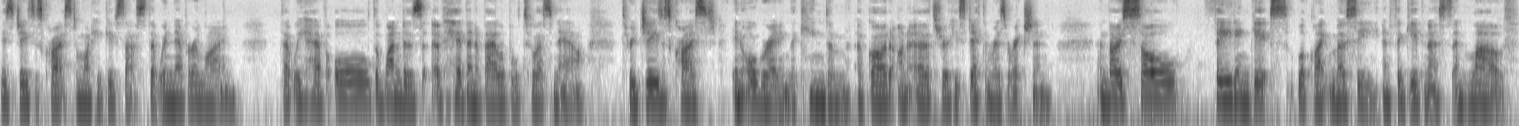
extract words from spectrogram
is Jesus Christ and what he gives us, that we're never alone, that we have all the wonders of heaven available to us now through Jesus Christ inaugurating the kingdom of God on earth through his death and resurrection. And those soul feeding gifts look like mercy and forgiveness and love.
